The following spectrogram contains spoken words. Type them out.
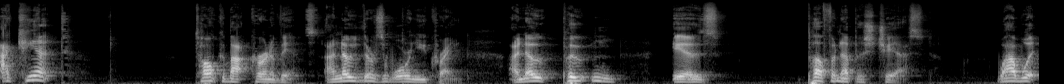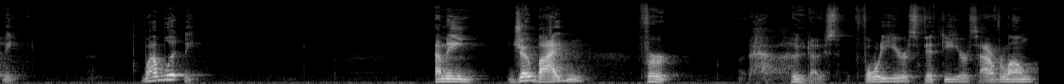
I can't talk about current events. I know there's a war in Ukraine. I know Putin is puffing up his chest. Why wouldn't he? Why wouldn't he? I mean, Joe Biden, for who knows, 40 years, 50 years, however long,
